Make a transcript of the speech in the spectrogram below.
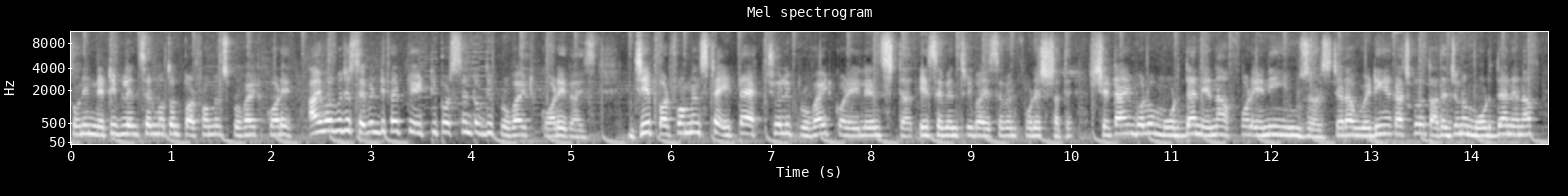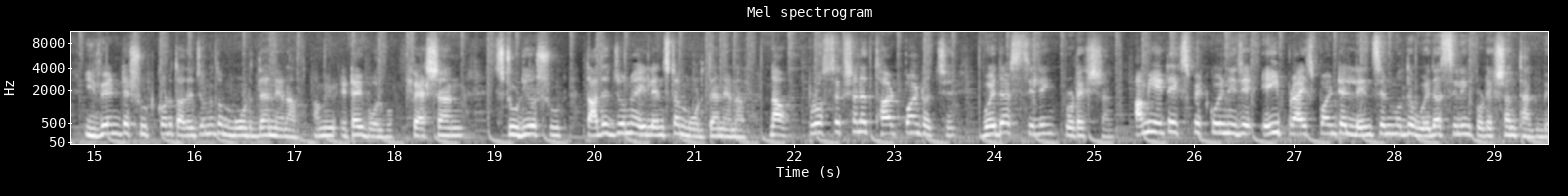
সোনির নেটিভ লেন্সের মতন পারফরমেন্স প্রোভাইড করে? আমি বলব যে seventy five to eighty percent অব্দি প্রোভাইড করে গাইজ যে পারফরমেন্সটা এটা অ্যাকচুয়ালি প্রোভাইড করে এই লেন্সটা এ সেভেন থ্রি বা এ সেভেন ফোরের সাথে, সেটা আমি বলব more than enough for any users যারা ওয়েডিংয়ে কাজ করো, তাদের জন্য মোর দ্যান এনাফ ইভেন্টে শ্যুট করো, তাদের জন্য তো মোর দ্যান এনাফ আমি এটাই বলব। ফ্যাশন স্টুডিও শ্যুট তাদের জন্য এই লেন্সটা more than enough now pro সেকশনের থার্ড পয়েন্ট হচ্ছে ওয়েদার সিলিং প্রোটেকশন আমি এটা এক্সপেক্ট করিনি যে এই প্রাইস পয়েন্টের লেন্সের মধ্যে ওয়েদার সিলিং প্রোটেকশন থাকবে।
